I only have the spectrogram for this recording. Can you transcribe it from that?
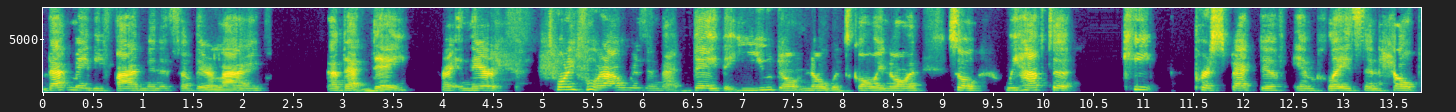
that may be five minutes of their life of that day right? And they're 24 hours in that day that you don't know what's going on. So we have to keep perspective in place and help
